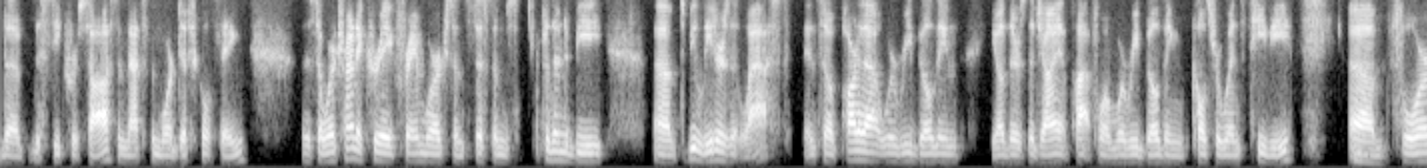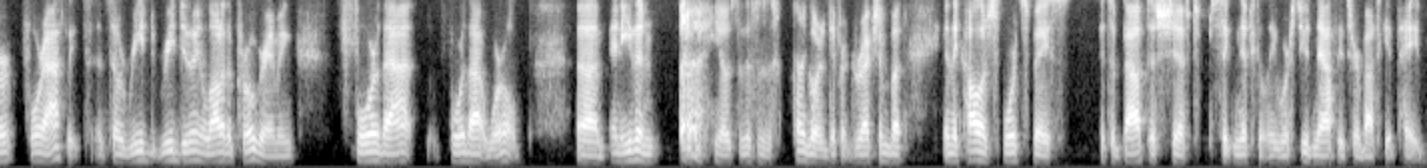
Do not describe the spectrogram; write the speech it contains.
the the secret sauce, and that's the more difficult thing. And so we're trying to create frameworks and systems for them to be um, to be leaders at last. And so part of that we're rebuilding. You know, there's the giant platform. We're rebuilding Culture Wins TV um, mm. for for athletes, and so re- redoing a lot of the programming for that for that world. Um, and even, you know, so this is kind of going a different direction, but in the college sports space, it's about to shift significantly where student athletes are about to get paid,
